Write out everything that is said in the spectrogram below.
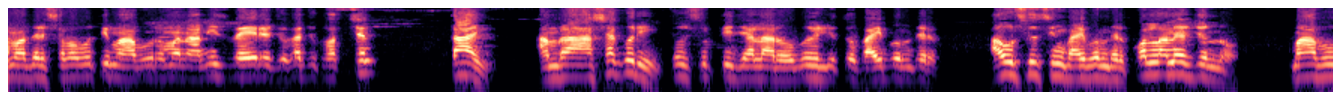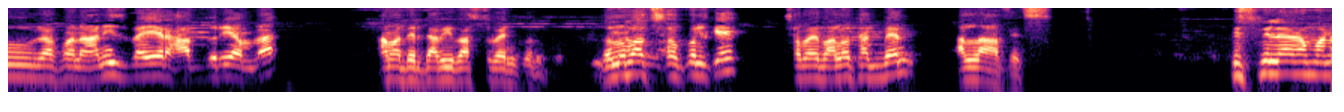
আমাদের সভাপতি মাহবুর রহমান আনিস ভাইয়ের যোগাযোগ হচ্ছেন। তাই আমরা আশা করি চৌষট্টি জেলার অবহেলিত ভাই বোনদের আউটসোর্সিং ভাই বোনদের কল্যাণের জন্য মাহবুব রহমান আনিস ভাইয়ের হাত ধরে আমরা আমাদের দাবি বাস্তবায়ন করব। ধন্যবাদ সকলকে। সবাই ভালো থাকবেন। আল্লাহ হাফেজ। বিসমিল্লাহ রহমান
